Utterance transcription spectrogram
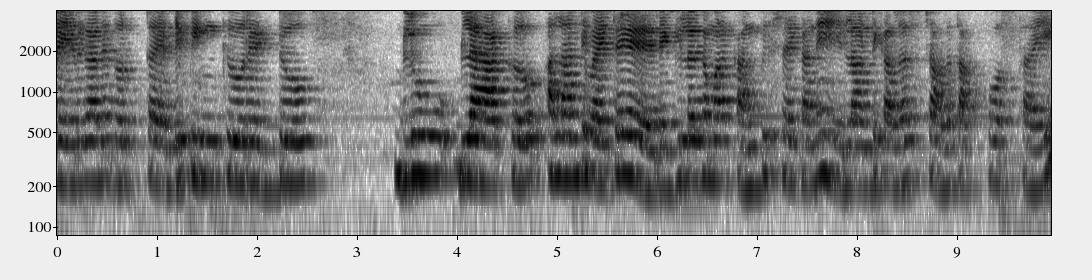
రేర్గానే దొరుకుతాయండి. పింక్ రెడ్ బ్లూ బ్లాక్ అలాంటివి అయితే రెగ్యులర్గా మనకు కనిపిస్తాయి కానీ ఇలాంటి కలర్స్ చాలా తక్కువ వస్తాయి.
